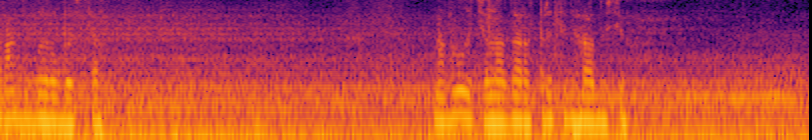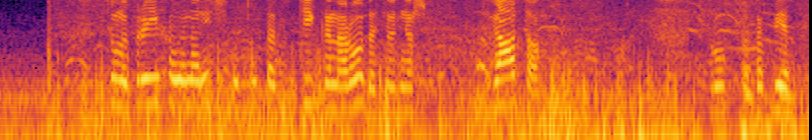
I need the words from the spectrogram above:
одразу вирубився. На вулиці у нас зараз 30 градусів. Все, ми приїхали на річку, тут стільки народу, сьогодні ж свято. Просто капець.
